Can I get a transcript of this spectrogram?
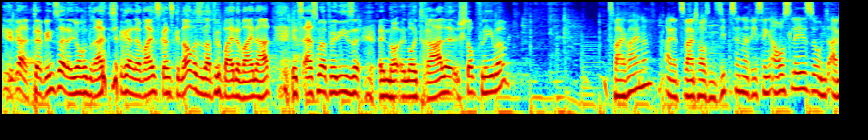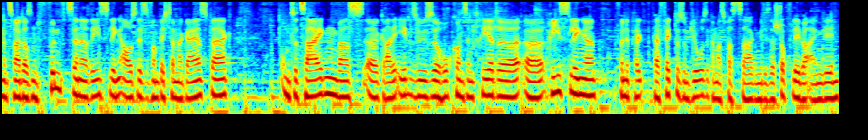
Ja, der Winzer, der Jochen 30 der weiß ganz genau, was er da für beide Weine hat. Jetzt erstmal für diese äh, neu- neutrale Stopfleber. Zwei Weine, eine 2017er Riesling Auslese und eine 2015er Riesling Auslese vom Bechtheimer Geiersberg, um zu zeigen, was äh, gerade edelsüße, hochkonzentrierte äh, Rieslinge für eine per perfekte Symbiose, kann man es fast sagen, mit dieser Stopfleber eingehen.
